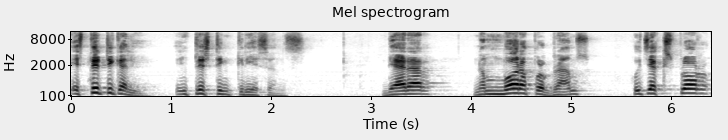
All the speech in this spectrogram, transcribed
aesthetically interesting creations. There are number of programs which explore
